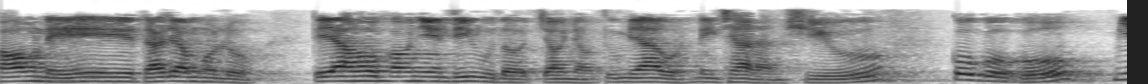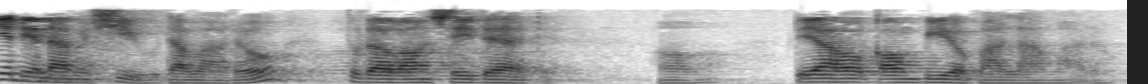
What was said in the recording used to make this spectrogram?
ကောင်းတယ်ဒါကြောင့်မို့လို့တရားဟောကောင်းခြင်းဒီဟုသောအကြောင်းကြောင့်သူများကိုနှိမ်ချတာမရှိဘူးကိုကိုကိုမြင့်တင်တာမရှိဘူးဒါပါတော့သူတော်ကောင်းစိတ်ဓာတ်တဲ့ဟောတရားဟောကောင်းပြီးတော့ဘာလာမှာတော့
